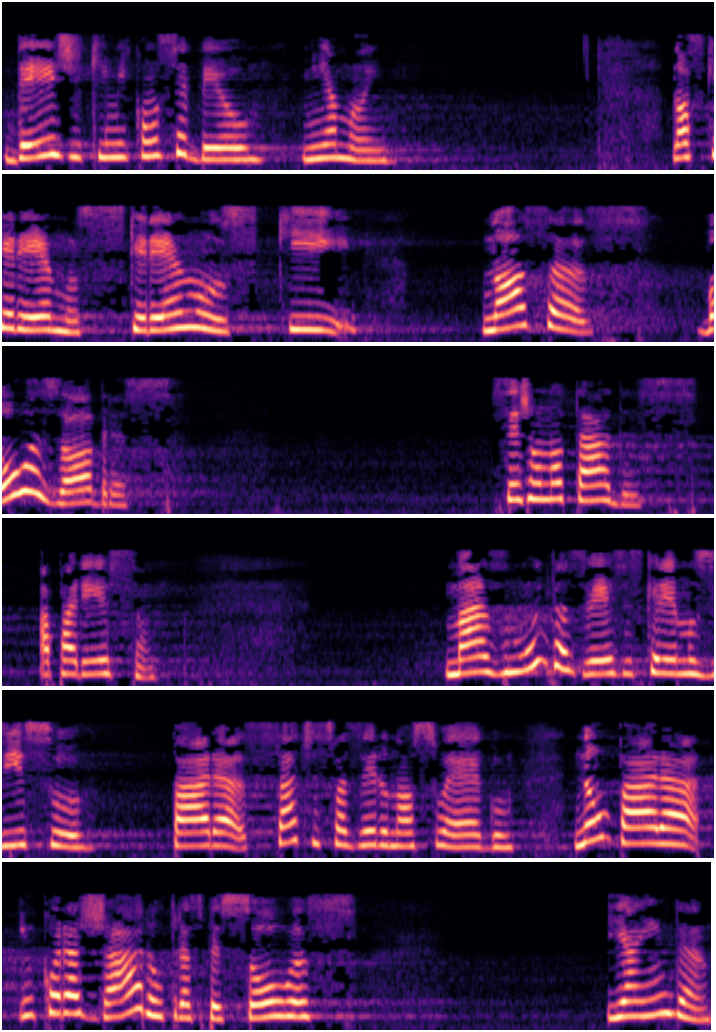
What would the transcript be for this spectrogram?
desde que me concebeu minha mãe. Nós queremos, queremos que nossas boas obras sejam notadas, apareçam. Mas muitas vezes queremos isso para satisfazer o nosso ego, não para encorajar outras pessoas. E ainda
